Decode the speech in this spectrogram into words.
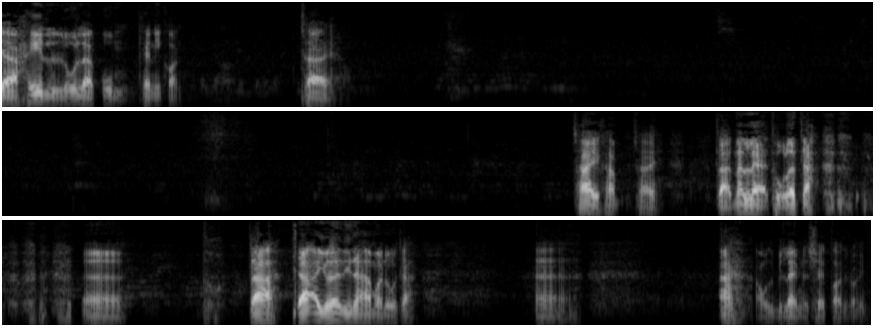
ยาฮิลลุละกุ้ม แค่นี้ก่อน ใช่ ใช่ครับ ใช่จ้ะนั่นแหละ ถูกแล้วจ้ะเออจ้าอย่าอายุรดีนามานูจ้ะอ่าอ่ะเอาบิลลาฮิมินัชชัยฏอนรรอยม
